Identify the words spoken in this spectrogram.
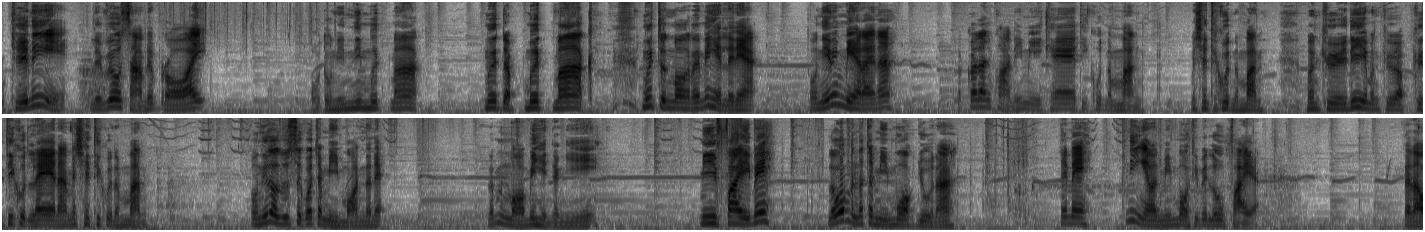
อเคนี่เลเวล3เรียบร้อย โอ้ตรงนี้นี่มืดมาก มืดแบบมืดมาก มืดจนมองอะไรไม่เห็นเลยเนี่ย ตรงนี้ไม่มีอะไรนะ แล้วก็ด้านขวานี่มีแค่ที่ขุดน้ำมัน ไม่ใช่ที่ขุดน้ำมัน มันคือไอ้นี่มันคือแบบคือที่ขุดแร่นะ ไม่ใช่ที่ขุดน้ำมัน ตรงนี้เรารู้สึกว่าจะมีมอนนะเนี่ย แล้วมันมองไม่เห็นอย่างนี้ มีไฟไหมแล้วว่ามันน่าจะมีหมวกอยู่นะ ใช่ไหมนี่ไงมันมีหมวกที่เป็นรูปไฟอะแต่เรา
